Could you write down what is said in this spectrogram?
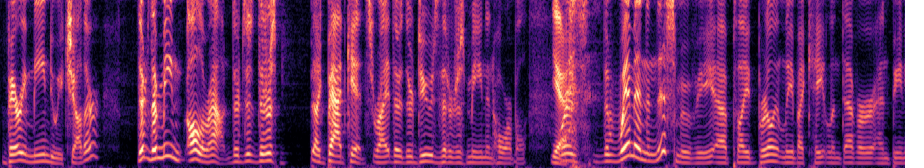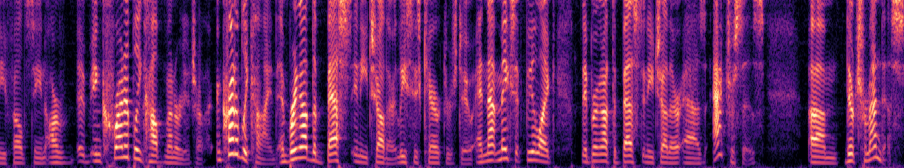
very mean to each other they're they're mean all around. They're just they're just like bad kids, right? They're they're dudes that are just mean and horrible. Yeah. Whereas the women in this movie, uh, played brilliantly by Kaitlyn Dever and Beanie Feldstein, are incredibly complimentary to each other, incredibly kind, and bring out the best in each other. At least these characters do, and that makes it feel like they bring out the best in each other as actresses. Um, they're tremendous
